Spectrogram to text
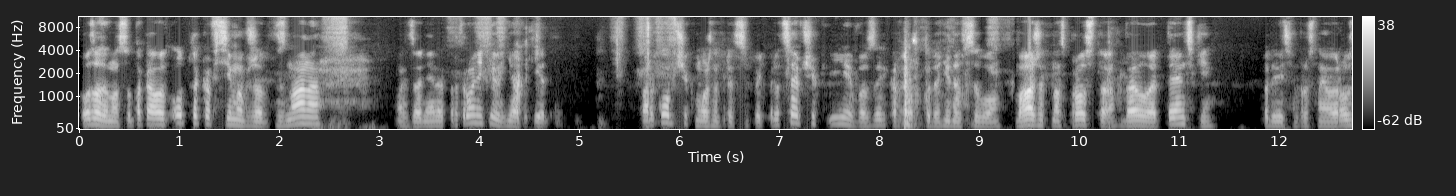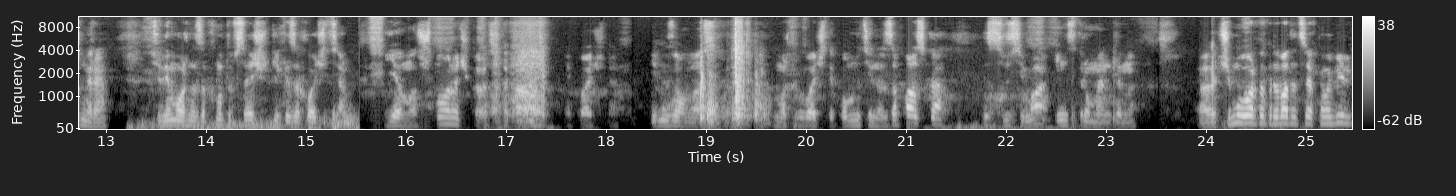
Позаду у нас отака от оптика, всі ми вже знана. Ось задні електроніки, є от паркопчик, можна прицепити прицепчик і возити картошку до діда в село. Багажник у нас просто велетенський. Подивіться просто на його розміри. Сюди можна запхнути все, що тільки захочеться. Є у нас шторочка, ось така, як бачите. І внизу у нас, як можете побачити, повноцінна запаска з усіма інструментами. Е, Чому варто придбати цей автомобіль?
